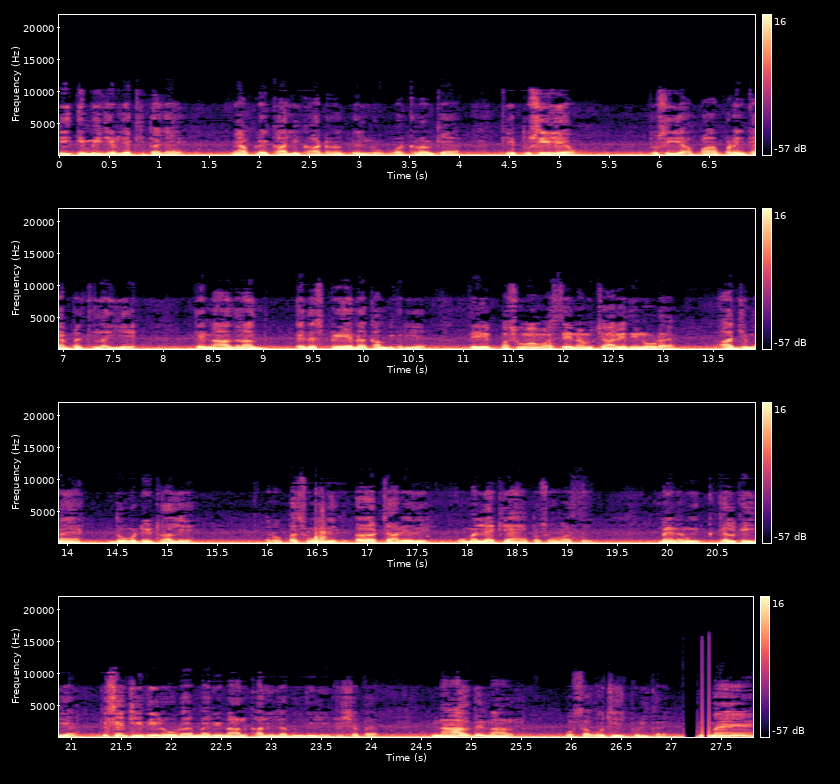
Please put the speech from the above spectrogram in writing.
ਕਿ ਇਮੀਡੀਏਟਲੀ ਕੀਤਾ ਜਾਏ। ਮੈਂ ਆਪਣੇ ਕਾਲੀ ਕਾਡਰ ਦੇ ਵਰਕਰਾਂ ਨੂੰ ਕਿਹਾ ਕਿ ਤੁਸੀਂ ਲਿਆਓ, ਤੁਸੀਂ ਆਪਾਂ ਆਪਣੇ ਕੈਂਪ 'ਚ ਲਾਈਏ ਤੇ ਨਾਲ ਦੇ ਨਾਲ ਇਹਦੇ ਸਪਰੇਅ ਦਾ ਕੰਮ ਵੀ ਕਰੀਏ। ਤੇ ਪਸ਼ੂਆਂ ਵਾਸਤੇ ਇਹਨਾਂ ਨੂੰ ਚਾਰੇ ਦੀ ਲੋੜ ਹੈ। ਅੱਜ ਮੈਂ ਦੋ ਵੱਡੇ ਟਰਾਲੇ, ਰੋ ਪਸ਼ੂਆਂ ਦੇ ਚਾਰੇ ਦੇ, ਉਹ ਮੈਂ ਲੈ ਕੇ ਆਇਆ ਪਸ਼ੂਆਂ ਵਾਸਤੇ। ਮੈਂ ਇਹਨਾਂ ਨੂੰ ਇੱਕ ਗੱਲ ਕਹੀ ਹੈ, ਕਿਸੇ ਚੀਜ਼ ਦੀ ਲੋੜ ਹੈ, ਮੇਰੇ ਨਾਲ ਕਾਲੀ ਦਲ ਦੀ ਲੀਡਰਸ਼ਿਪ ਹੈ। ਨਾਲ ਦੇ ਨਾਲ ਉਸ ਉਹ ਚੀਜ਼ ਪੂਰੀ ਕਰੇ। ਮੈਂ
